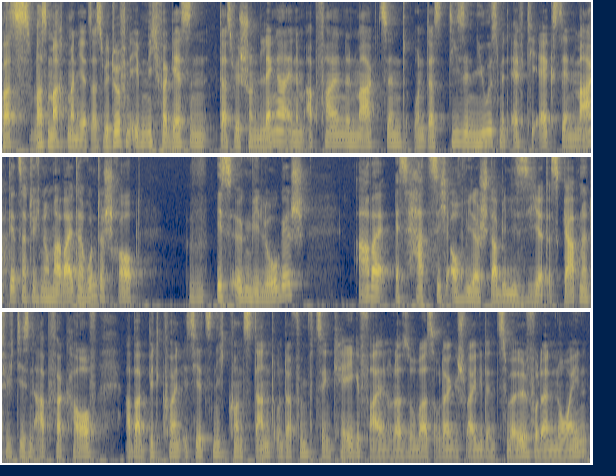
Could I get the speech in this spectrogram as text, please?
was, was macht man jetzt? Also wir dürfen eben nicht vergessen, dass wir schon länger in einem abfallenden Markt sind und dass diese News mit FTX den Markt jetzt natürlich nochmal weiter runterschraubt, ist irgendwie logisch. Aber es hat sich auch wieder stabilisiert. Es gab natürlich diesen Abverkauf, aber Bitcoin ist jetzt nicht konstant unter 15k gefallen oder sowas oder geschweige denn 12 oder 9,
